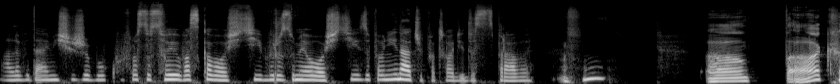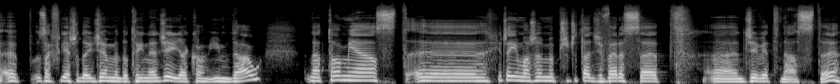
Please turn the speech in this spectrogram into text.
Ale wydaje mi się, że Bóg po prostu w swojej łaskawości, wyrozumiałości zupełnie inaczej podchodzi do sprawy. Mhm. A tak, e, za chwilę jeszcze dojdziemy do tej nadziei, jaką im dał. Natomiast e, jeżeli możemy przeczytać werset 19 e,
